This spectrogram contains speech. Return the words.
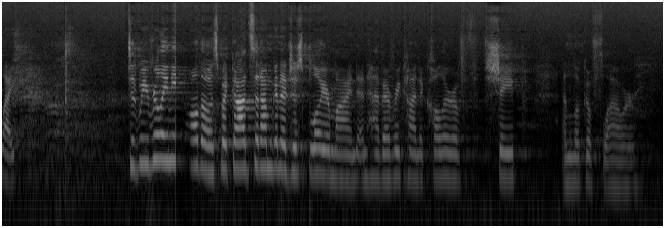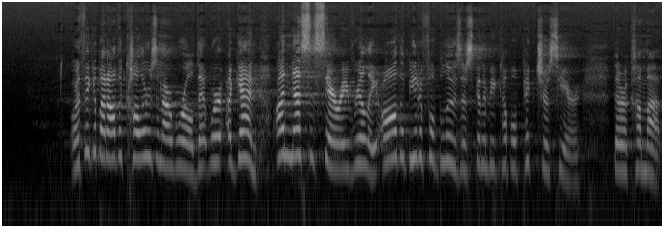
Like, did we really need all those? But God said, I'm going to just blow your mind and have every kind of color of shape and look of flower. Or think about all the colors in our world that were, again, unnecessary, really. All the beautiful blues. There's going to be a couple pictures here that will come up.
